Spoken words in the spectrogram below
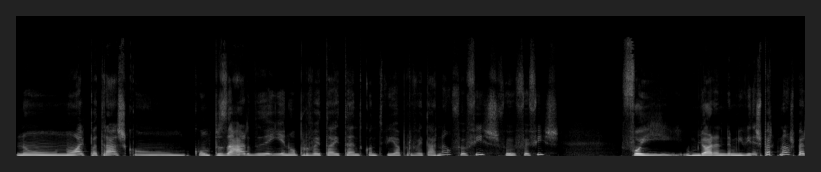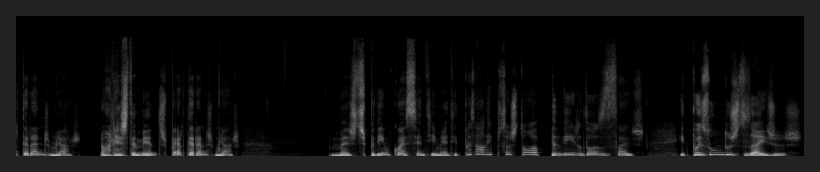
não, não olho para trás com, com pesar de aí eu não aproveitei tanto quanto devia aproveitar. Não, foi fixe, foi, foi fixe. Foi o melhor ano da minha vida. Espero que não, espero ter anos melhores. Honestamente, espero ter anos melhores. Mas despedi-me com esse sentimento. E depois há ali pessoas que estão a pedir 12 desejos. E depois um dos desejos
